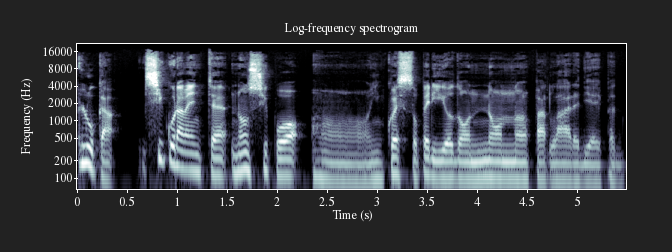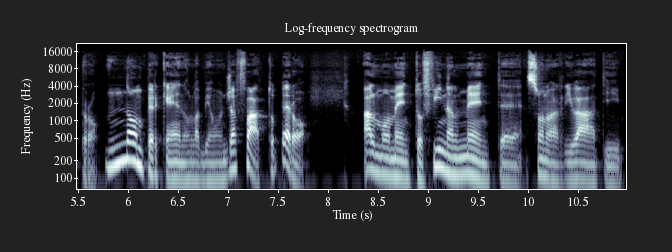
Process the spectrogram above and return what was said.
Luca, sicuramente non si può uh, in questo periodo non parlare di iPad Pro, non perché non l'abbiamo già fatto, però al momento finalmente sono arrivati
